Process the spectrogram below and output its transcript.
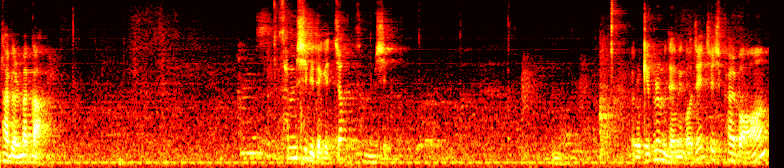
답이 얼마일까? 30 30 이 되겠죠? 30. 음. 이렇게 풀면 되는 거지. 78번.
